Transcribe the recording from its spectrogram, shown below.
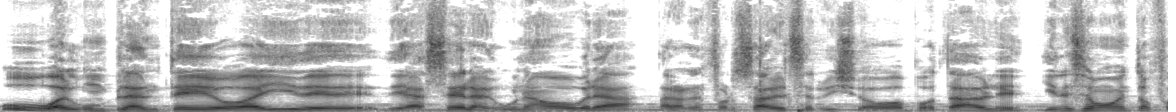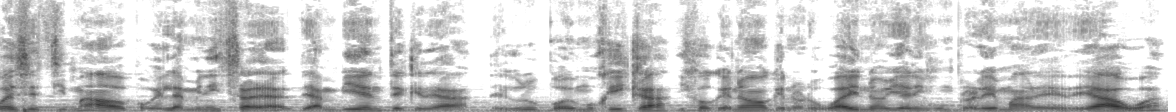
hubo algún planteo ahí de, de hacer alguna obra para reforzar el servicio de agua potable y en ese momento fue desestimado porque la ministra de Ambiente, que era del grupo de Mujica, dijo que no, que en Uruguay no había ningún problema de, agua.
